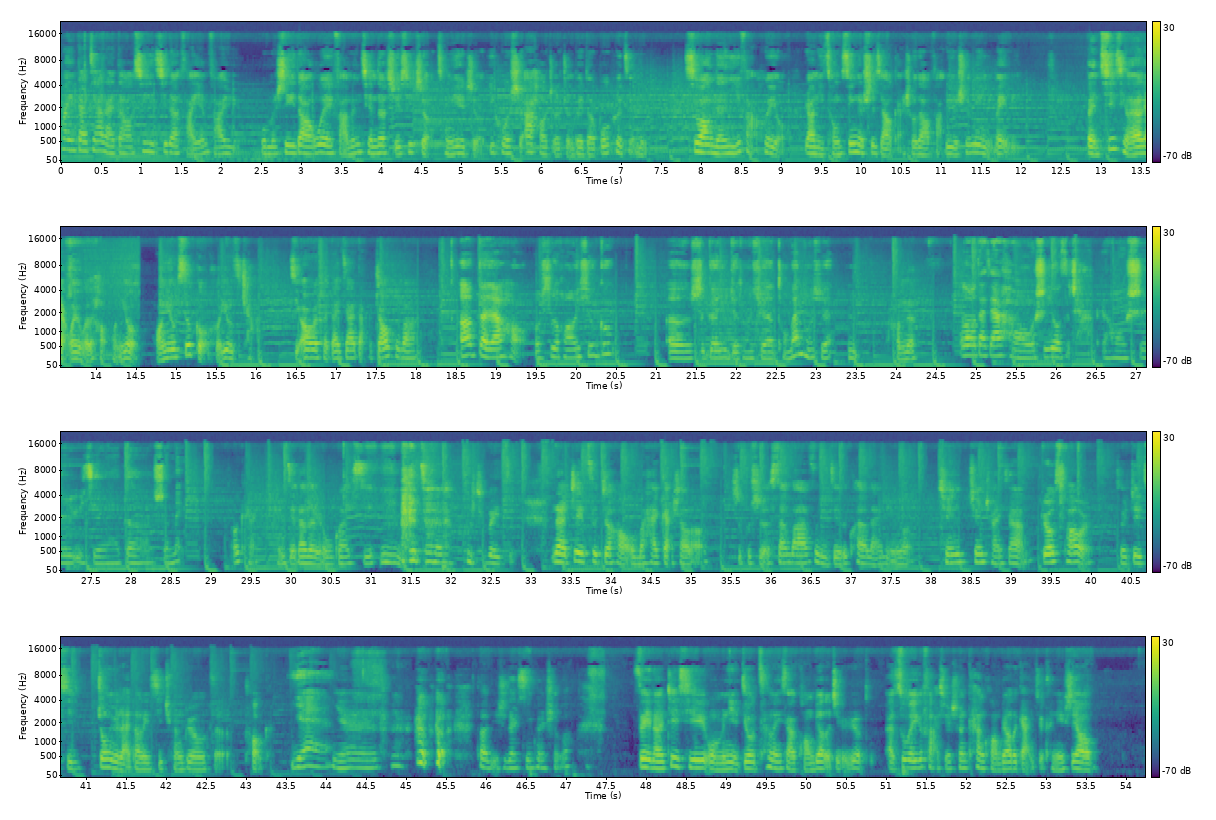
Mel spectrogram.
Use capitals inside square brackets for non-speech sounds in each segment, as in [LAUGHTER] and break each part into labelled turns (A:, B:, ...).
A: 欢迎大家来到新一期的法言法语。我们是一档为法门前的学习者、从业者，亦或是爱好者准备的播客节目，希望能以法会友，让你从新的视角感受到法律的生命与魅力。本期请来了两位我的好朋友黄油修狗和柚子茶，请二位和大家打个招呼吧。
B: 啊，大家好，我是黄油修狗，呃，是跟玉姐同学同班同学。嗯，
A: 好呢。
C: Hello，大家好，我是柚子茶，然后是玉洁的学妹。
A: OK，很简单的人物关系，
B: 嗯，[LAUGHS]
A: 在故事背景。那这次正好我们还赶上了，是不是三八妇女节都快要来临了？宣宣传一下 Girls Power，所以这期终于来到了一期全 Girls 的 Talk。
B: 耶
A: 耶，[LAUGHS] 到底是在兴奋什么？所以呢，这期我们也就蹭了一下《狂飙》的这个热度。哎，作为一个法学生看《狂飙》的感觉，肯定是要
